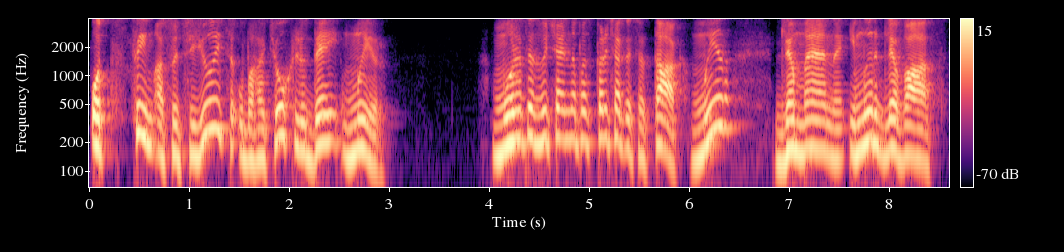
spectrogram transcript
От з цим асоціюється у багатьох людей мир. Можете, звичайно, посперечатися. Так, мир для мене і мир для вас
